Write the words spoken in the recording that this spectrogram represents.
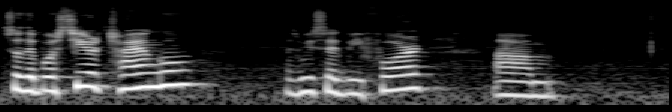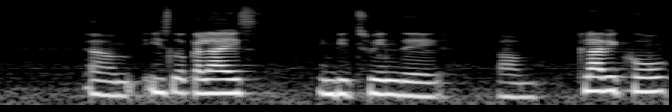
So the posterior triangle, as we said before, um, um, is localized in between the um, clavicle,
